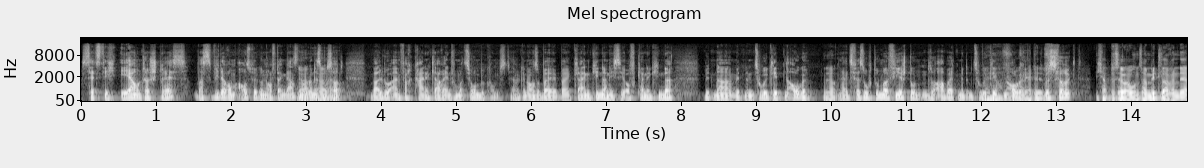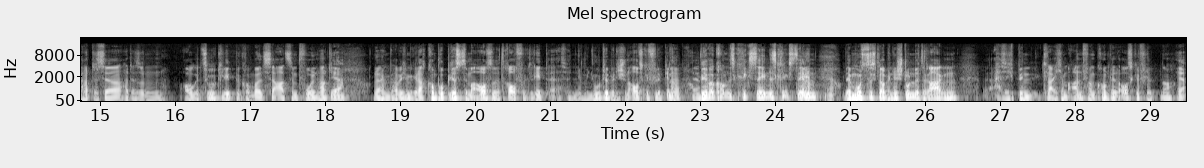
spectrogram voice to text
setzt dich eher unter Stress, was wiederum Auswirkungen auf deinen ganzen Ja, Organismus ja, ja. hat, weil du einfach keine klare Information bekommst. Ja, genauso bei, bei kleinen Kindern. Ich sehe oft kleine Kinder mit, einer, mit einem zugeklebten Auge. Jetzt versuch du mal vier Stunden zu arbeiten mit einem zugeklebten Auge. Du wirst verrückt. Ich habe das ja bei unserem Mittleren, der hat das ja, hat ja so ein Auge zugeklebt bekommen, weil es der Arzt empfohlen hat. Ja. Und dann habe ich mir gedacht, komm, probierst du mal aus. Und dann draufgeklebt, also in einer Minute bin ich schon ausgeflippt. Genau, ne? ja. Und wir immer, komm, das kriegst du hin, das kriegst du Genau, hin. ja. Und der musste es, glaube ich, eine Stunde tragen. Also ich bin gleich am Anfang komplett ausgeflippt. Ne? Ja,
